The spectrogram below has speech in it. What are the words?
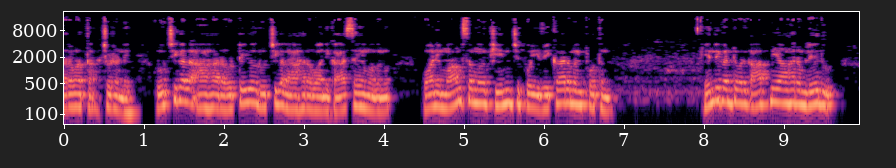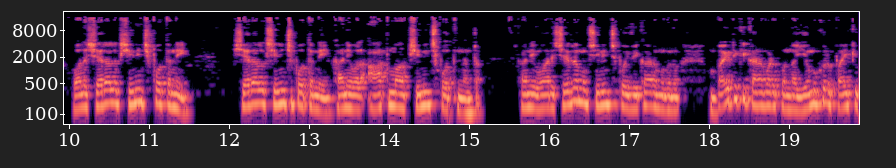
తర్వాత చూడండి. రుచిగల ఆహారం రొట్టెయో రుచిగల ఆహారం వానికి ఆశయమగను వాని మాంసము క్షీణించిపోయి వికారమైపోతుంది. ఎందుకంటే వాడికి ఆత్మీయ ఆహారం లేదు. వాళ్ళ శరీరాలు క్షీణించిపోతున్నాయి. శరీరాలు క్షీణించిపోతున్నాయి. కానీ వాళ్ళ ఆత్మ క్షీణించిపోతుందంట. కానీ వారి శరీరం క్షీణించిపోయి వికారముగను. బయటికి కనబడకుండా ఎముకలు పైకి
